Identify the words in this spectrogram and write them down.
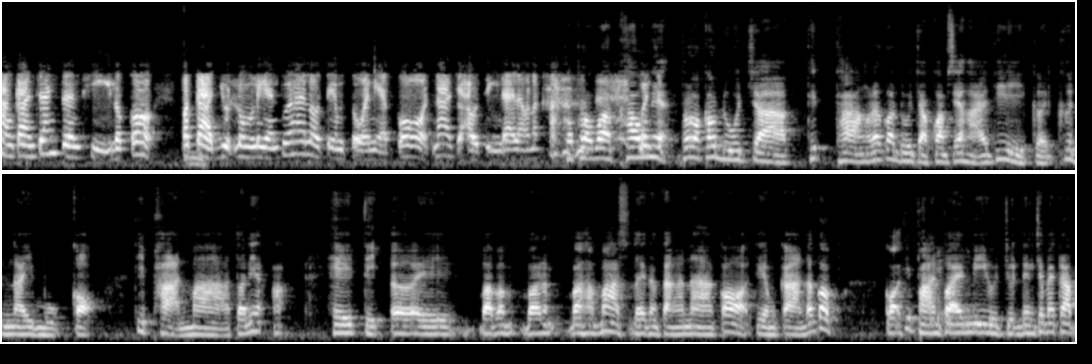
ทางการแจ้งเตือนถี่แล้วก็ ประกาศหยุดโรงเรียนเพื่อให้เราเตรียมตัวเนี่ยก็น่าจะเอาจริงได้แล้วนะคะก็เพราะว่าเขาเนี่ยเพราะว่าเขาดูจากทิศทางแล้วก็ดูจากความเสียหายที่เกิดขึ้นในหมู่เกาะที่ผ่านมา ตอนนี้อะเฮติเอยบาบาบาบาฮามาสอะไรต่างๆนานาก็เตรียมการ แล้วก็เกาะที่ผ่านไปมีอยู่จุดหนึ่งใช่ไหมครับ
